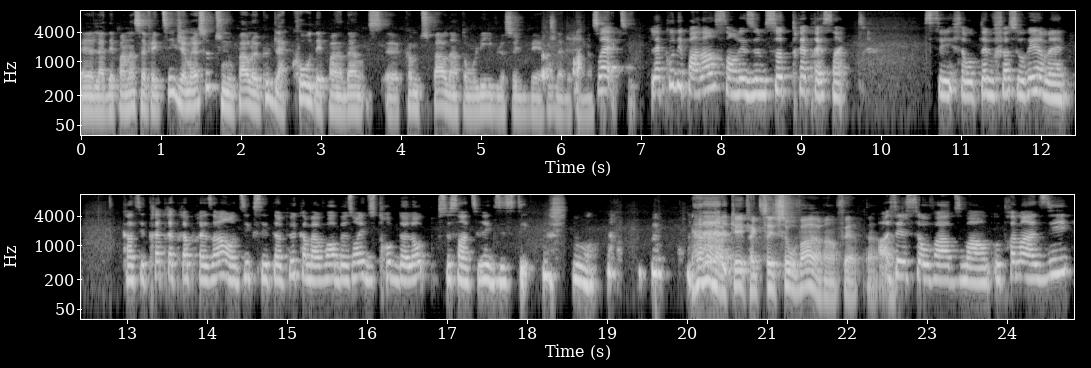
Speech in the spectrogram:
euh, la dépendance affective. J'aimerais ça que tu nous parles un peu de la codépendance, euh, comme tu parles dans ton livre, Se libérer de la dépendance ouais. affective. La codépendance, on résume ça très, très simple. C'est, ça va peut-être vous faire sourire, mais quand c'est très, très, très présent, on dit que c'est un peu comme avoir besoin du trouble de l'autre pour se sentir exister. Ah, OK. Fait que c'est le sauveur, en fait. Ah, c'est le sauveur du monde. Autrement dit,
